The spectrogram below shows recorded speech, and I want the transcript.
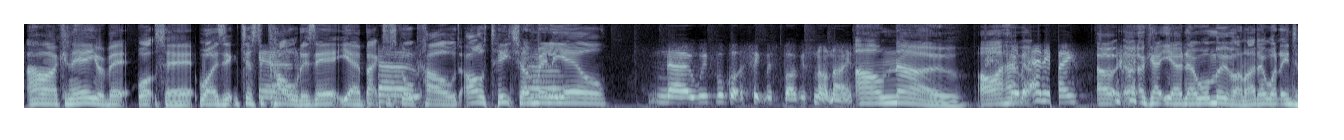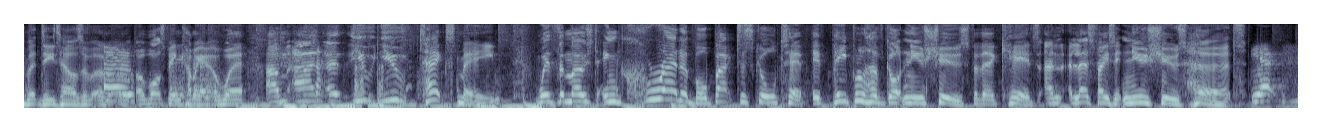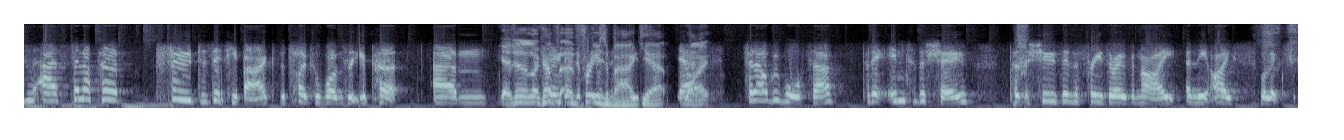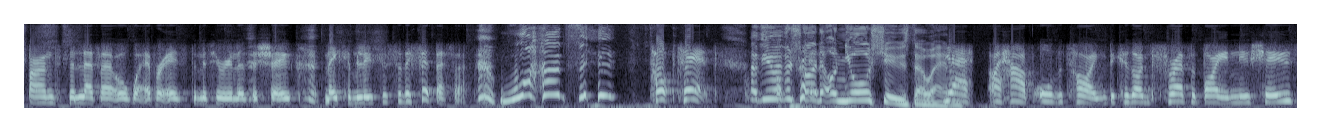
Oh, I can hear you a bit. What's it? What is it? Just a Yeah. cold, is it? Yeah, back to school cold. Oh, teacher, I'm really ill. No, we've all got a sickness bug. It's not nice. Oh no. Oh, I hope. but anyway, Oh, uh, okay, yeah, no, we'll move on. I don't want intimate details of, of, Oh. of what's been coming out of where. Um, uh, uh, you you text me with the most incredible back to school tip. If people have got new shoes for their kids, and let's face it, new shoes hurt. yeah, uh, fill up a food zippy bag, the type of ones that you put. Um, Yeah, like a, a freezer bag. freezer. Yeah, right. Fill it up with water, put it into the shoe, put the shoes in the freezer overnight, and the ice will expand the leather or whatever it is, the material of the shoe, make them looser so they fit better. What? Top tip. have you ever tried it on your shoes though, Em? Yes, I have all the time because I'm forever buying new shoes.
